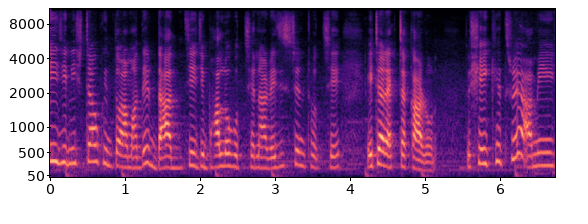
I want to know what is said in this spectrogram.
এই জিনিসটাও কিন্তু আমাদের দাঁত যে যে ভালো হচ্ছে না রেজিস্ট্যান্ট হচ্ছে, এটার একটা কারণ। তো সেই ক্ষেত্রে আমি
